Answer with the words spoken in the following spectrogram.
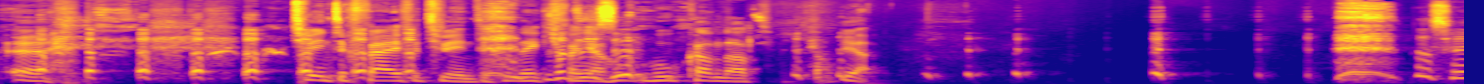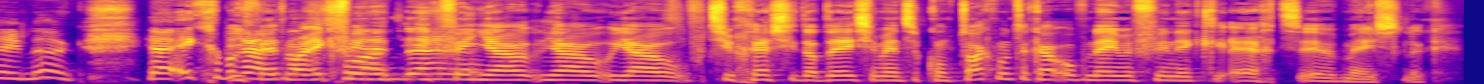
eh 2025. Dan denk je Dat van ja, hoe, hoe kan dat? Ja. Dat is heel leuk. Ja, ik gebruik maar ik vind, het, ik vind jou, jou, jouw suggestie dat deze mensen contact met elkaar opnemen, vind ik echt eh, meestelijk.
